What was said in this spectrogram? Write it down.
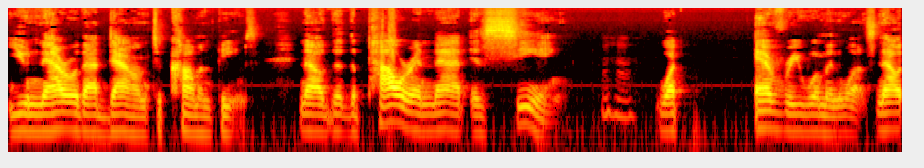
you narrow that down to common themes. Now, the the power in that is seeing mm-hmm. what every woman wants. Now,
